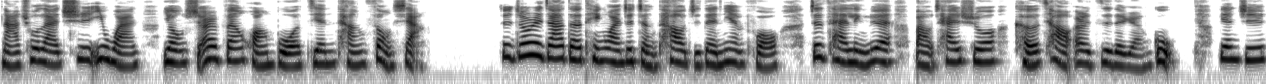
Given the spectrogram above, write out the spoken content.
拿出来吃一碗，用十二分黄柏煎汤送下。这周瑞家的听完这整套，只得念佛，这才领略宝钗说“可巧”二字的缘故，便知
